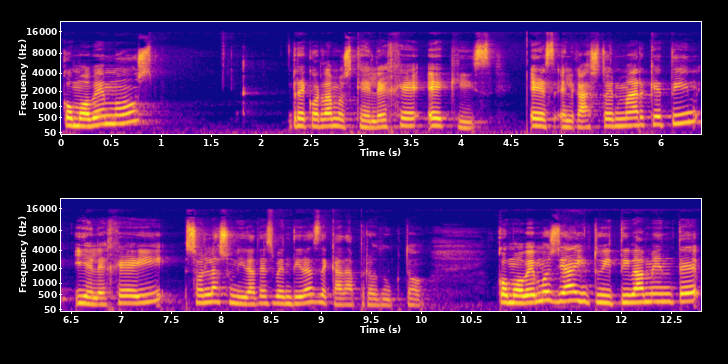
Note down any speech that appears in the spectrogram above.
Como vemos, recordamos que el eje X es el gasto en marketing y el eje Y son las unidades vendidas de cada producto. Como vemos ya intuitivamente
